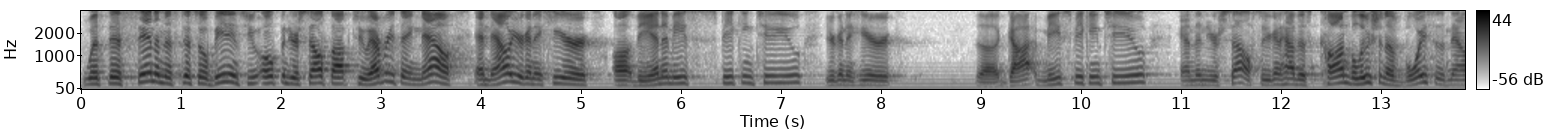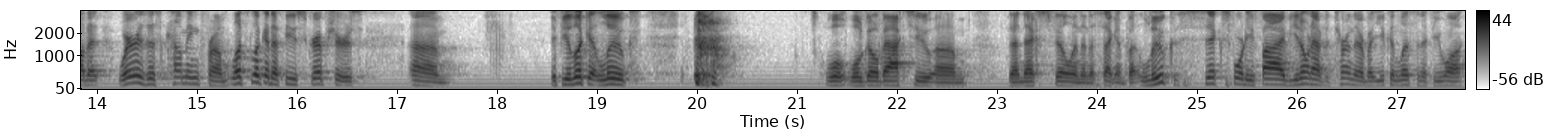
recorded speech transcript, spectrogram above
with this sin and this disobedience, you opened yourself up to everything now, and now you're going to hear uh, the enemies speaking to you. You're going to hear uh, God, me speaking to you, and then yourself. So you're going to have this convolution of voices now that where is this coming from? Let's look at a few scriptures um, if you look at Luke, we'll, we'll go back to um, that next fill in in a second. But Luke 6:45, you don't have to turn there, but you can listen if you want.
